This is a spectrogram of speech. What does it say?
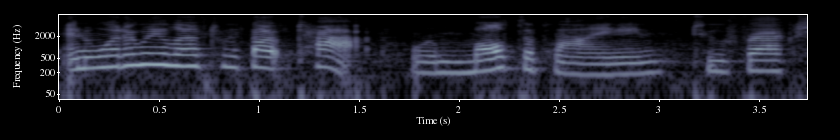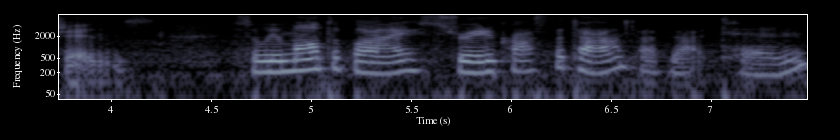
And what are we left with up top? We're multiplying two fractions. So we multiply straight across the top. I've got 10.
